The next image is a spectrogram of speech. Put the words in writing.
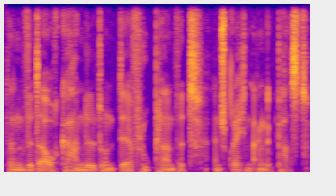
dann wird da auch gehandelt und der Flugplan wird entsprechend angepasst.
